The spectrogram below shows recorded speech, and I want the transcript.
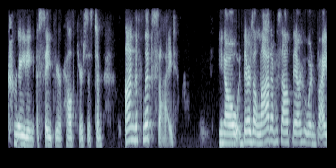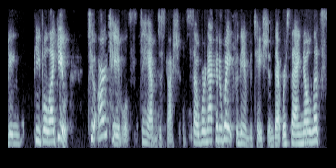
creating a safer healthcare system. On the flip side, you know, there's a lot of us out there who are inviting people like you to our tables to have discussions. So we're not going to wait for the invitation. That we're saying, no, let's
